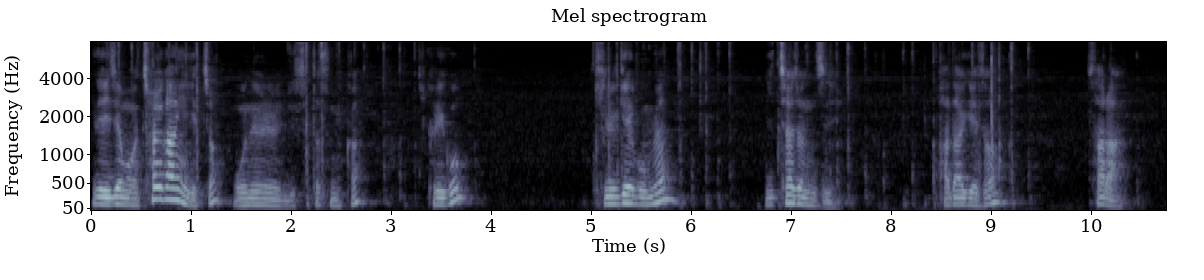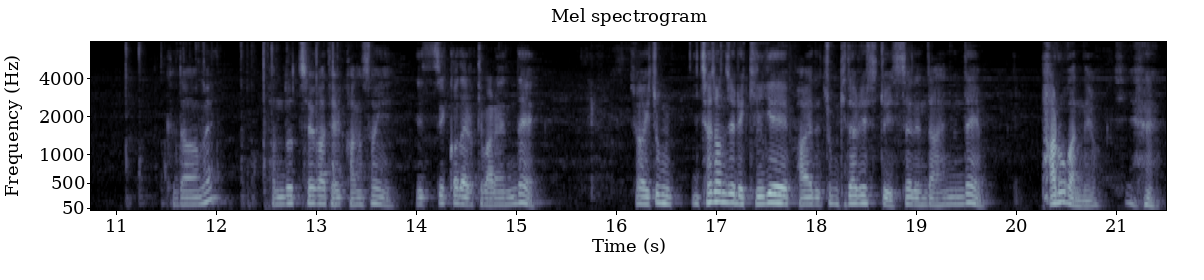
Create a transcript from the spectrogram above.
근데 이제 뭐 철강이겠죠? 오늘 뉴스 떴으니까. 그리고 길게 보면 2차 전지 바닥에서 살아. 그 다음에 반도체가 될 가능성이 있을 거다 이렇게 말했는데 제가 좀 2차 전지를 길게 봐야 돼 좀 기다릴 수도 있어야 된다 했는데 바로 갔네요.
